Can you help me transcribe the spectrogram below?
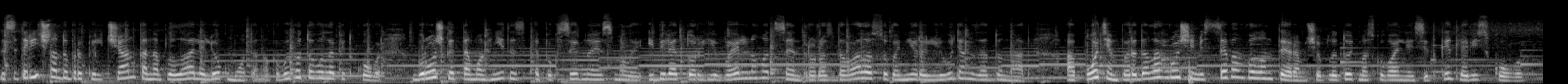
Десятирічна добропільчанка наплела ляльок мотанок, виготовила підкови, брошки та магніти з епоксидної смоли і біля торгівельного центру роздавала сувеніри людям за донат, а потім передала гроші місцевим волонтерам, що плетуть маскувальні сітки для військових.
